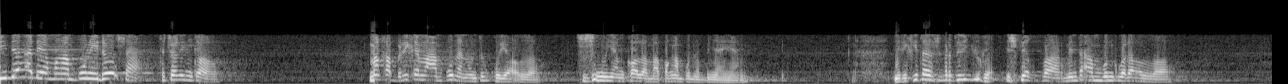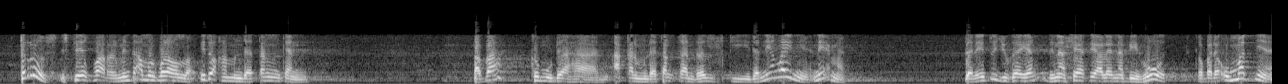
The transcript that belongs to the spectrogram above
Tidak ada yang mengampuni dosa kecuali engkau. Maka berikanlah ampunan untukku ya Allah. Sesungguhnya engkau lah maha pengampun dan penyayang. Jadi kita seperti itu juga. Istighfar, minta ampun kepada Allah. Terus istighfar, minta ampun kepada Allah. Itu akan mendatangkan apa? Kemudahan, akan mendatangkan rezeki dan yang lainnya, nikmat. Dan itu juga yang dinasihati oleh Nabi Hud kepada umatnya,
